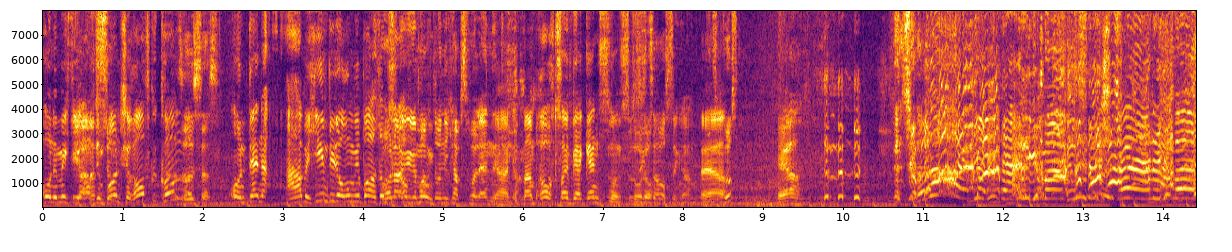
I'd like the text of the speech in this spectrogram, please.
ohne mich Ja, auf den stimmt. Bonsche raufgekommen. So ist das. Und dann habe ich ihm wiederum gebraucht, es auf Vorlage den gemacht Punkt. und ich hab's vollendet. Ja, man braucht zwei, wir ergänzen uns, so Dodo. sieht's aus, Digga. Ja. Hast du Lust? Ja. Das schon. Er hätte gemacht! Er hätte gemacht!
